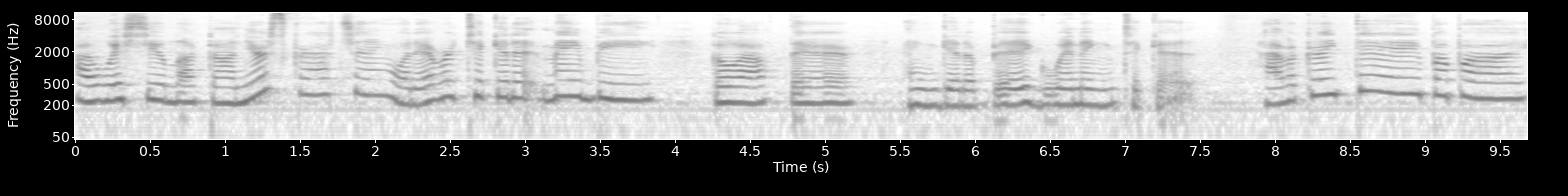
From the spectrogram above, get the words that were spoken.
I wish you luck on your scratching, whatever ticket it may be. Go out there and get a big winning ticket. Have a great day. Bye bye.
